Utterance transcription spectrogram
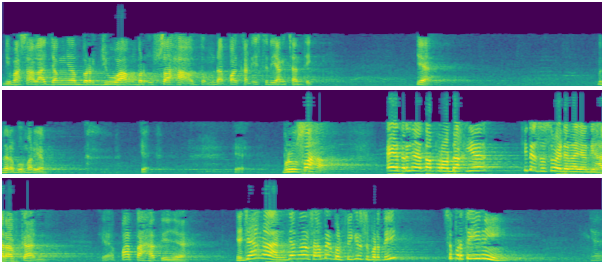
di masa lajangnya berjuang, berusaha untuk mendapatkan istri yang cantik. Ya. Benar Abu Maryam? ya. ya. Berusaha. Eh ternyata produknya tidak sesuai dengan yang diharapkan. Ya, patah hatinya. Ya jangan, jangan sampai berpikir seperti seperti ini. Ya.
